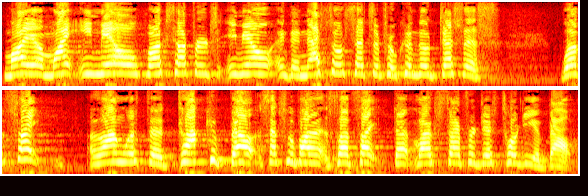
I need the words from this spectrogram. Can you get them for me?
My, uh, my email, Mark Starford's email, and the National Center for Criminal Justice website, along with the Talk About Sexual Violence website that Mark Suffer just told you about.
